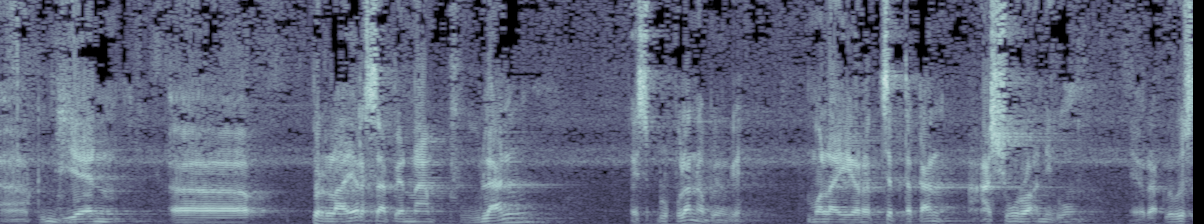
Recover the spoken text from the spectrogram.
Uh, kemudian uh, berlayar sampai enam bulan. Eh 10 bulan apa ya mulai Recep tekan Asyura niku. Ya terus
